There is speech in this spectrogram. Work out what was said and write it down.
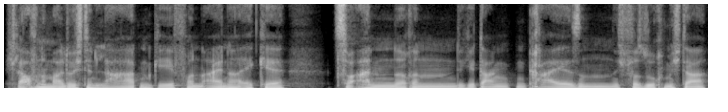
Ich laufe nochmal durch den Laden, gehe von einer Ecke zur anderen, die Gedanken kreisen, ich versuche mich da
